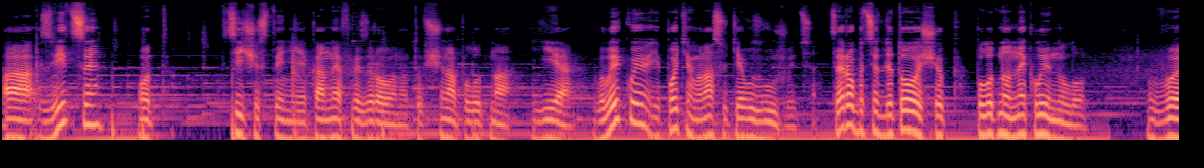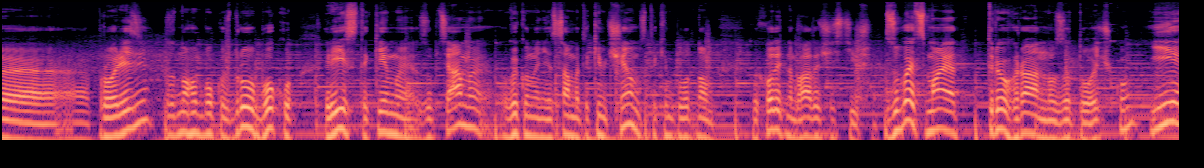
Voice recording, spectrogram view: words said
А звідси, от в цій частині, яка не фрезерована, товщина полотна є великою, і потім вона суттєво звужується. Це робиться для того, щоб полотно не клинуло в е, прорізі з одного боку, з другого боку, різ такими зубцями, виконані саме таким чином, з таким полотном, виходить набагато частіше. Зубець має трьохгранну заточку і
